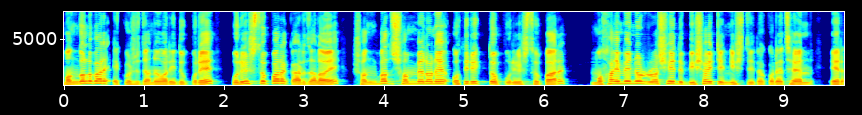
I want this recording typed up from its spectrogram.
মঙ্গলবার একুশ জানুয়ারি দুপুরে পুলিশ সুপার কার্যালয়ে সংবাদ সম্মেলনে অতিরিক্ত পুলিশ সুপার মোহাইমেনুর রশিদ বিষয়টি নিশ্চিত করেছেন। এর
